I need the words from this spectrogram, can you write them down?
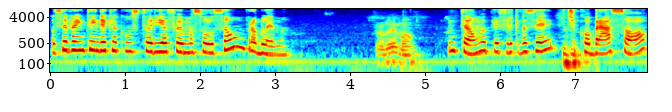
você vai entender que a consultoria foi uma solução ou um problema? Problemão. Então, eu prefiro que você te cobrar só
